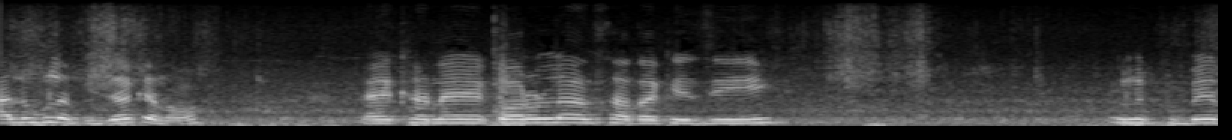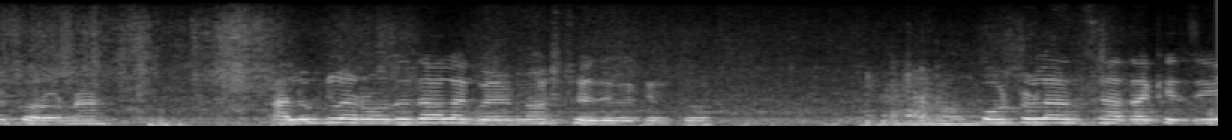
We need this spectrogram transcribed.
আলুগুলো ভিজা কেন? এখানে করলা সাদা কেজি। এগুলো একটু বের করো না। আলুগুলো রোদে দেওয়া লাগবে, নষ্ট হয়ে যাবে কিন্তু। পটল আছে আধা কেজি।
